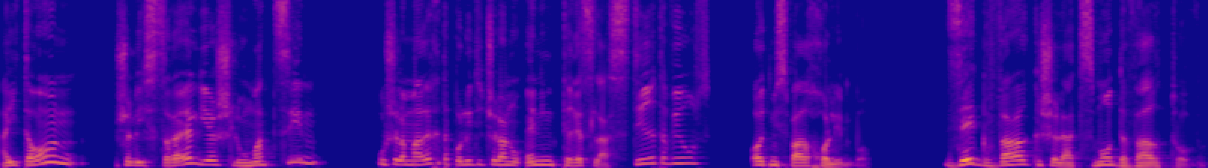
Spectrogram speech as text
היתרון שלישראל יש לעומת סין הוא שלמערכת הפוליטית שלנו אין אינטרס להסתיר את הווירוס או את מספר החולים בו. זה כבר כשלעצמו דבר טוב.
